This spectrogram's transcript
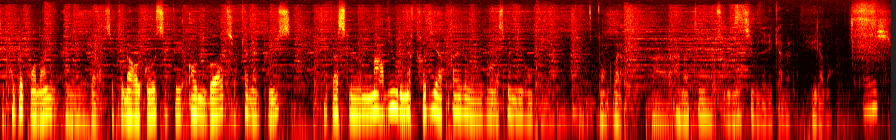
c'est complètement dingue. Et voilà, c'était Marocco, c'était On Board sur Canal+. Ça passe le mardi ou le mercredi après le- dans la semaine du Grand Prix. Donc voilà, à, à mater absolument si vous avez Canal, évidemment. Ah oui.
